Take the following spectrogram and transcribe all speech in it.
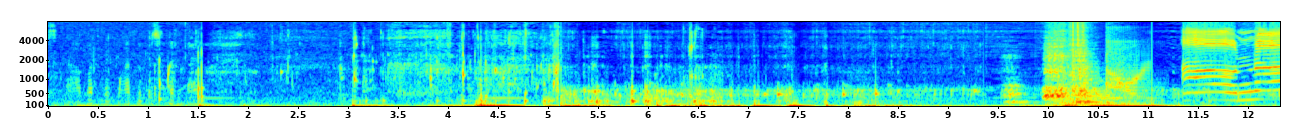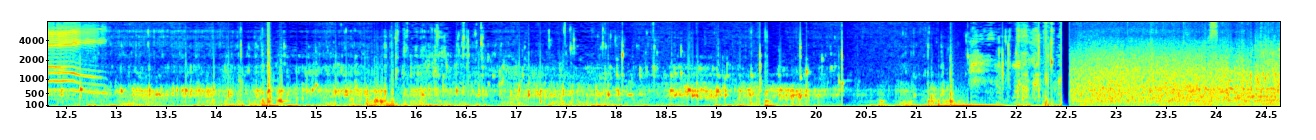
Salamat, may pangatlo pusit na rin tayo. Alas 4 na yun.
